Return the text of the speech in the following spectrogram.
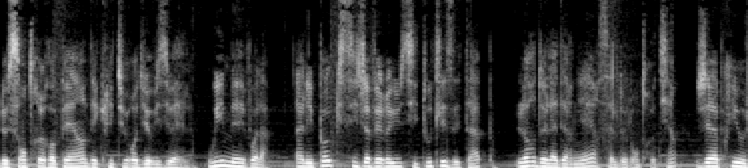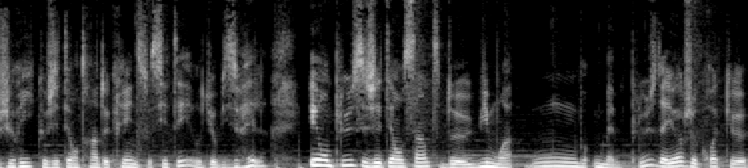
le Centre européen d'écriture audiovisuelle. Oui, mais voilà. À l'époque, si j'avais réussi toutes les étapes, lors de la dernière, celle de l'entretien, j'ai appris au jury que j'étais en train de créer une société audiovisuelle, et en plus j'étais enceinte de 8 mois, même plus d'ailleurs, je crois que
